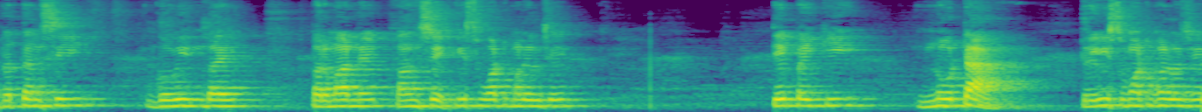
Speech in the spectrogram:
રતનસિંહ ગોવિંદભાઈ પરમારને પાંચસો એકવીસ વોટ મળેલ છે. તે પૈકી નોટા ત્રેવીસ વોટ મળ્યો છે.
